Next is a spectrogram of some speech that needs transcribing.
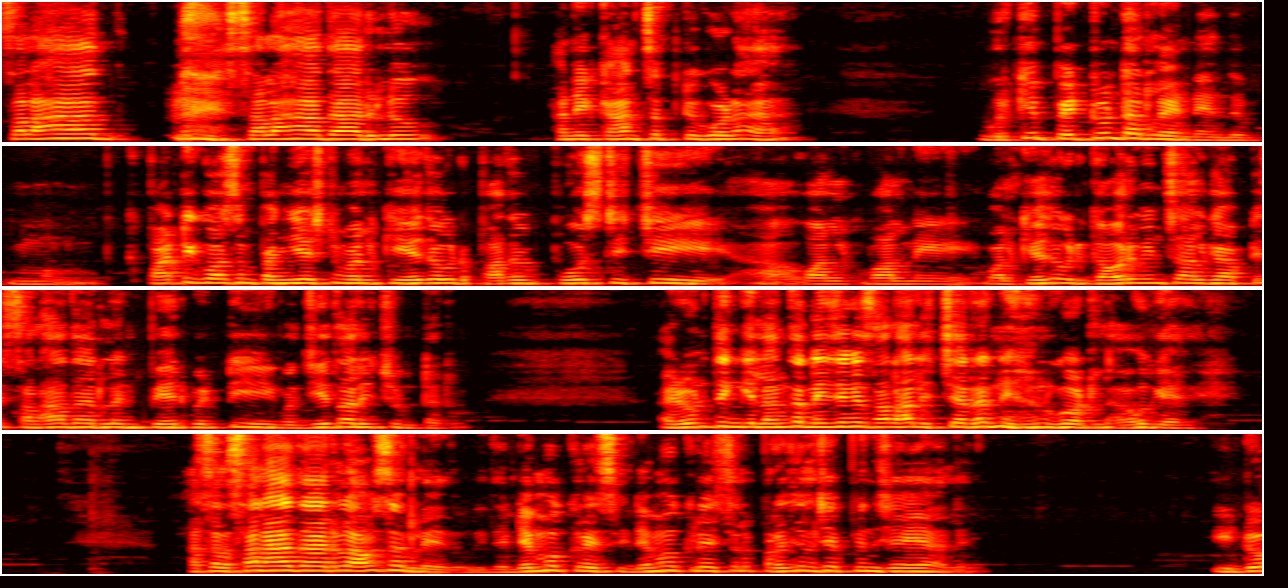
సలహా సలహాదారులు అనే కాన్సెప్ట్ కూడా ఊరికే పెట్టుంటారులేండి. పార్టీ కోసం పనిచేసిన వాళ్ళకి ఏదో ఒకటి పదవి పోస్ట్ ఇచ్చి వాళ్ళకి వాళ్ళని వాళ్ళకి ఏదో ఒకటి గౌరవించాలి కాబట్టి సలహాదారులని పేరు పెట్టి జీతాలు ఇచ్చి ఉంటారు. ఐ డోంట్ థింక్ వీళ్ళంతా నిజంగా సలహాలు ఇచ్చారని నేను అనుకోవట్లే. ఓకే. అసలు సలహాదారులు అవసరం లేదు. ఇది డెమోక్రసీ డెమోక్రసీలో ప్రజలు చెప్పింది చేయాలి. ఈ డో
